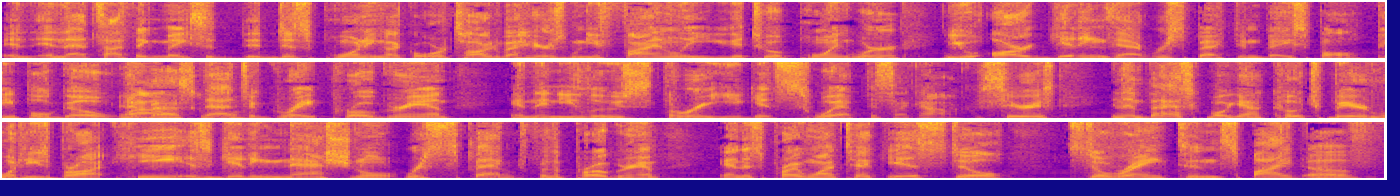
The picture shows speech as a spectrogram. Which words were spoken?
and, and that's I think makes it disappointing. Like what we're talking about here is when you finally you get to a point where you are getting that respect in baseball. People go, "Wow, that's a great program," and then you lose three, you get swept. It's like, "Oh, serious." And then basketball, yeah, Coach Beard, what he's brought, he is getting national respect for the program, and it's probably why Tech is still still ranked in spite of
